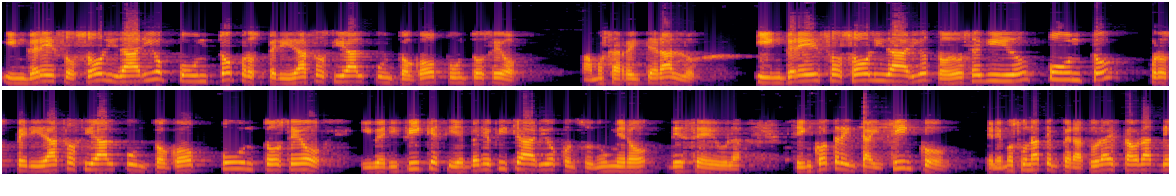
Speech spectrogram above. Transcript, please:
ingresosolidario.prosperidadsocial.gov.co. Vamos a reiterarlo. Ingreso solidario, todo seguido, punto prosperidadsocial.gov.co y verifique si es beneficiario con su número de cédula. 535. Tenemos una temperatura a esta hora de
